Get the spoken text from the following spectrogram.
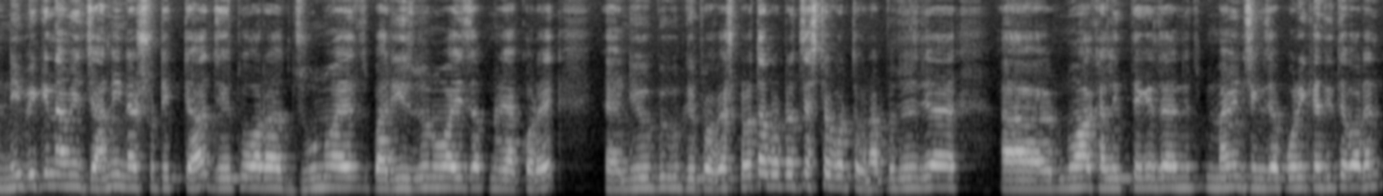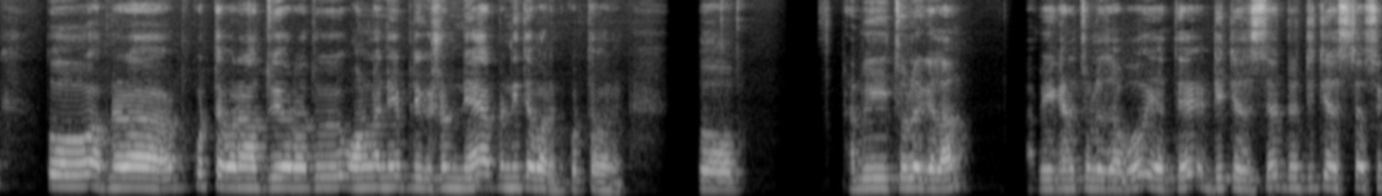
নিবে কিনা আমি জানি না সঠিকটা, যেহেতু ওরা জুন ওয়াইজ বা রিজন ওয়াইজ আপনার করে নিয়োগ বিজ্ঞপ্তি প্রকাশ করে, তারপর আপনারা চেষ্টা করতে পারেন। আপনি যদি নোয়াখালী থেকে যা, ময়মনসিংহ যা পরীক্ষা দিতে পারেন, তো আপনারা করতে পারেন। আর দুই ওরা দুই অনলাইন অ্যাপ্লিকেশন নিয়ে, আপনি নিতে পারেন, করতে পারেন। তো আমি চলে গেলাম। আমি এখানে চলে যাব এতে ডিটেলসে ডিটেলসটা হচ্ছে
